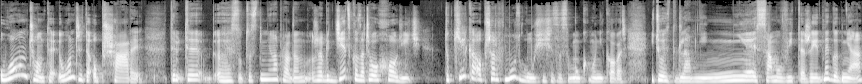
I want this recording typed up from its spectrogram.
łączą te, łączy te obszary. Te, te, Jezu, to jest naprawdę, no, żeby dziecko zaczęło chodzić, to kilka obszarów mózgu musi się ze sobą komunikować. I to jest dla mnie niesamowite, że jednego dnia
